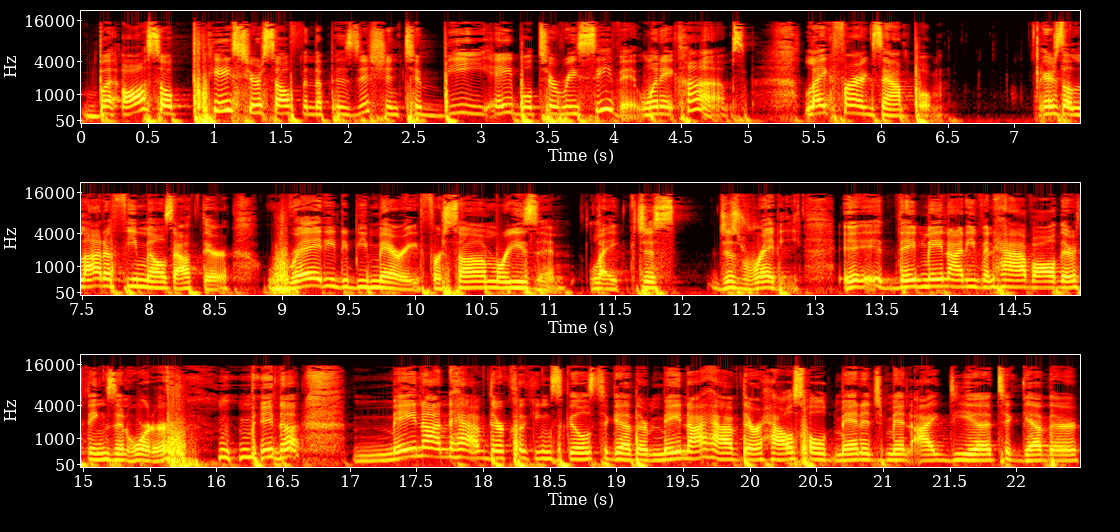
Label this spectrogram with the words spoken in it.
But also place yourself in the position to be able to receive it when it comes. Like, for example, there's a lot of females out there ready to be married for some reason, like just just ready. It, they may not even have all their things in order. may not may not have their cooking skills together, may not have their household management idea together,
